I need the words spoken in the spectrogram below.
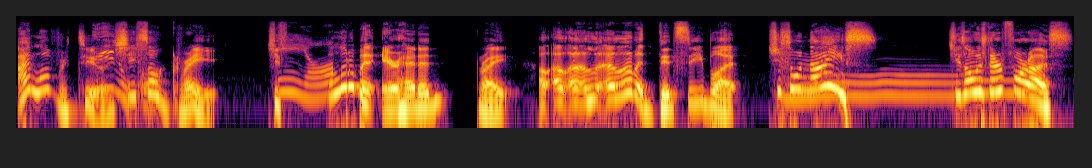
I love her too. She's so great. She's a little bit airheaded, right? A, a, a, a little bit ditzy, but she's so nice. She's always there for us.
